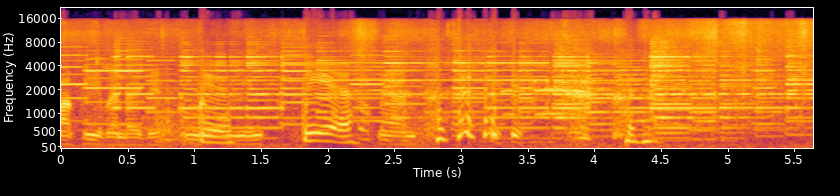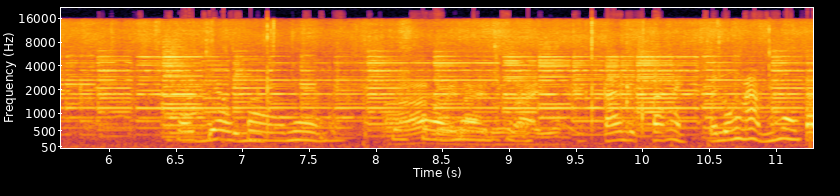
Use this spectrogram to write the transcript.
มาพี่ปานใดเด้เดี๋ยวเตี้ยแม่นไปเจ้าปลาแม่อ่าโดยหลายโดยหลายอยู่ไปลูกไปไปลงน้ำมองไป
